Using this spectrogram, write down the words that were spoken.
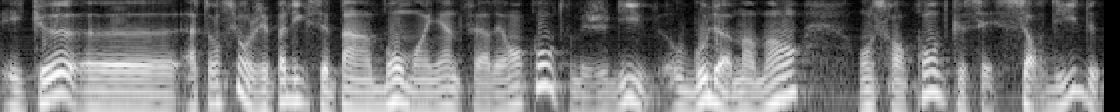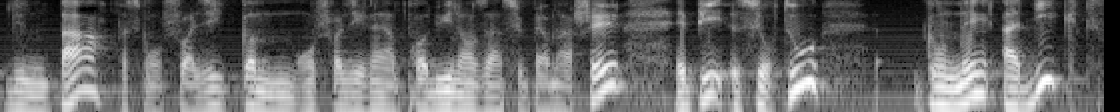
et que, euh, attention, j'ai pas dit que c'est pas un bon moyen de faire des rencontres, mais je dis au bout d'un moment, on se rend compte que c'est sordide d'une part, parce qu'on choisit comme on choisirait un produit dans un supermarché, et puis surtout qu'on est addict.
